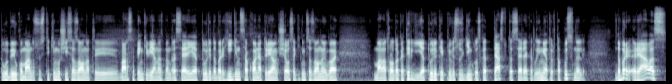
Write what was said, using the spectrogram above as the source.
tų abiejų komandų susitikimų šį sezoną, tai Barça 5-1 bendra serija, turi dabar Higginsą, ko neturėjo anksčiau, sakykime, sezono įgoje man atrodo, kad irgi jie turi kaip ir visus ginklus, kad testų tą seriją, kad laimėtų ir tą pusfinalį. Dabar Realas,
